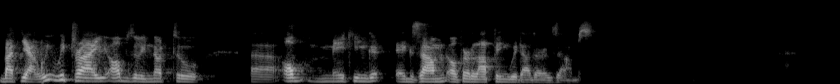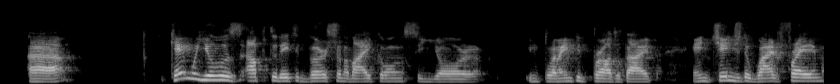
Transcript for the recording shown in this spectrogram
But yeah, we, we try obviously not to uh, of making exam overlapping with other exams. Uh, can we use up-to-date version of icons in your implemented prototype and change the wireframe,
